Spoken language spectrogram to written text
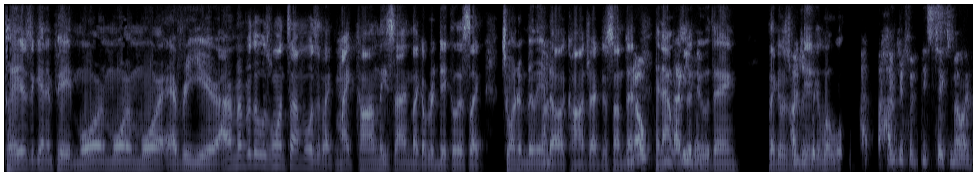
Players are getting paid more and more and more every year. I remember there was one time, what was it like? Mike Conley signed like a ridiculous, like two hundred million dollar contract or something, Nope, and that was a new thing. Like it was ridiculous. What- what- 156 million,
